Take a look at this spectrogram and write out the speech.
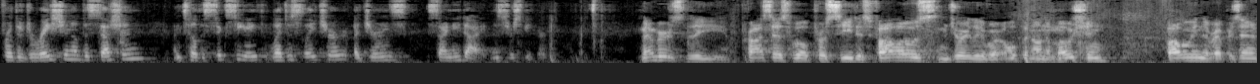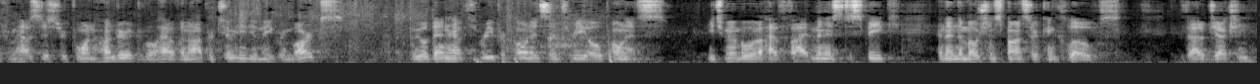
for the duration of the session until the 68th legislature adjourns sine die. Mr. Speaker. Members, the process will proceed as follows. The majority leader will open on the motion. Following the representative from House District 100 will have an opportunity to make remarks. We will then have three proponents and three opponents. Each member will have five minutes to speak, and then the motion sponsor can close. Without objection,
